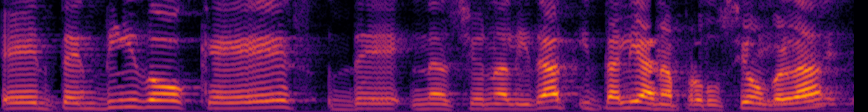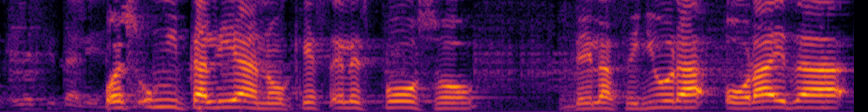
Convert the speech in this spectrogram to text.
entendido que es de nacionalidad italiana, producción, ¿verdad? Pues un italiano que es el esposo de la señora Oraida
